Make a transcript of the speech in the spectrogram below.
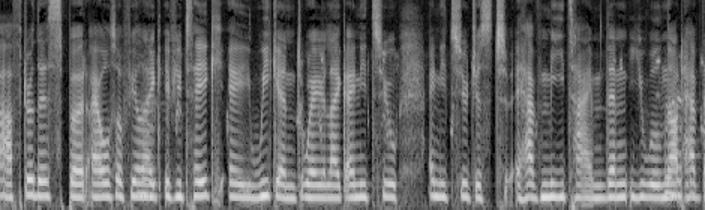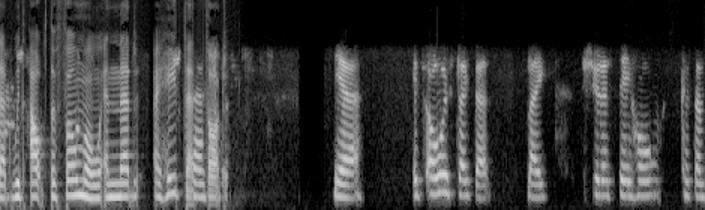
after this. But I also feel Mm. like if you take a weekend where you're like, I need to, I need to just have me time, then you will not Mhm. have that without the FOMO, and that I hate that Exactly. thought. Yeah, it's always like that. Like, should I stay home because I'm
